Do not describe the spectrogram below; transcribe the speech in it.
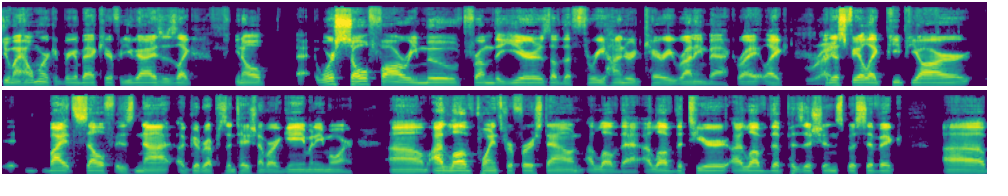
do my homework and bring it back here for you guys is like, you know, we're so far removed from the years of the 300 carry running back, right? Like, right. I just feel like PPR eh, by itself is not a good representation of our game anymore. Um, I love points for first down. I love that. I love the tier. I love the position specific uh,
